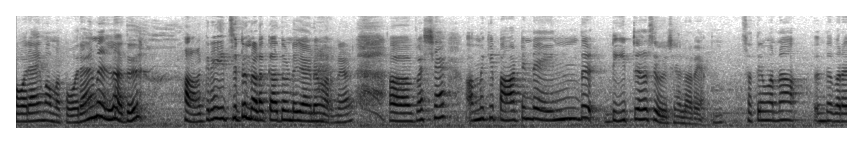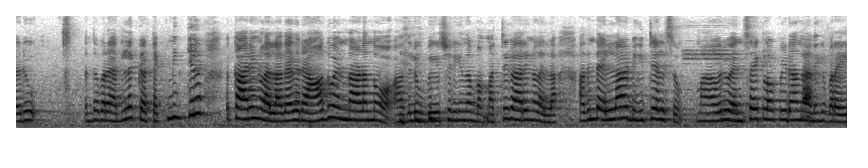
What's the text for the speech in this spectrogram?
പോരായ്മ പോരായ്മ അല്ല അത്. ആഗ്രഹിച്ചിട്ട് നടക്കാത്തതുകൊണ്ട് ഞാൻ പറഞ്ഞാണ് പക്ഷേ അമ്മയ്ക്ക് പാട്ടിന്റെ എന്ത് ഡീറ്റെയിൽസ് ചോദിച്ചാലും അറിയാം. സത്യം പറഞ്ഞാൽ എന്താ പറയുക ഒരു എന്താ പറയുക അതിലൊക്കെ ടെക്നിക്കൽ കാര്യങ്ങളല്ല. അതായത് രാഗം എന്താണെന്നോ അതിൽ ഉപയോഗിച്ചിരിക്കുന്ന മറ്റ് കാര്യങ്ങളല്ല. അതിന്റെ എല്ലാ ഡീറ്റെയിൽസും ഒരു എൻസൈക്ലോപ്പീഡിയ എന്ന് വേണമെങ്കിൽ പറയാം.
